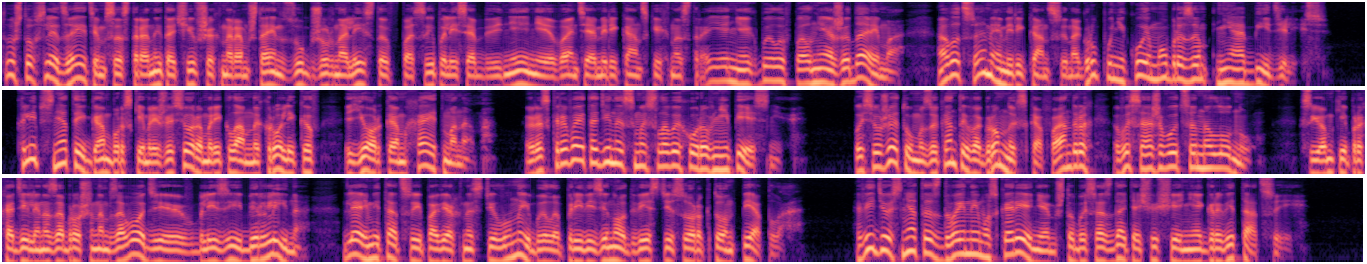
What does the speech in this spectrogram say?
То, что вслед за этим со стороны точивших на Рамштайн зуб журналистов посыпались обвинения в антиамериканских настроениях, было вполне ожидаемо — а вот сами американцы на группу никоим образом не обиделись. Клип, снятый гамбургским режиссером рекламных роликов Йорком Хайтманом, раскрывает один из смысловых уровней песни. По сюжету музыканты в огромных скафандрах высаживаются на Луну. Съемки проходили на заброшенном заводе вблизи Берлина. Для имитации поверхности Луны было привезено 240 тонн пепла. Видео снято с двойным ускорением, чтобы создать ощущение гравитации.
